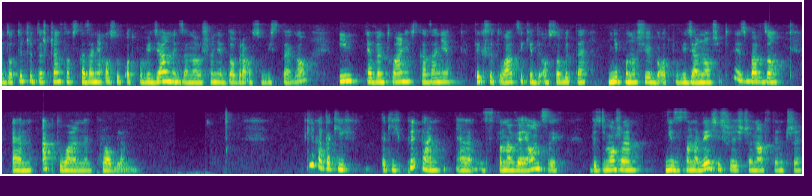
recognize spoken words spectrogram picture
dotyczy też często wskazania osób odpowiedzialnych za naruszenie dobra osobistego i ewentualnie wskazanie tych sytuacji, kiedy osoby te nie ponosiłyby odpowiedzialności. To jest bardzo aktualny problem. Kilka takich, takich pytań e, zastanawiających, być może nie zastanawialiście się jeszcze nad tym, czy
